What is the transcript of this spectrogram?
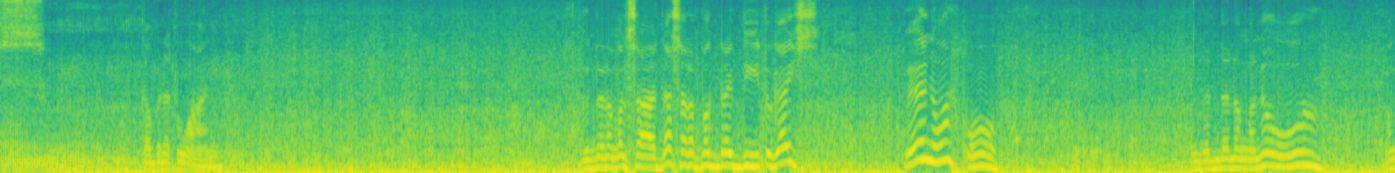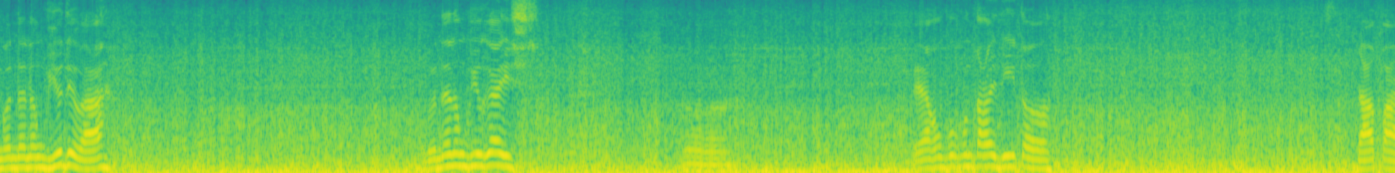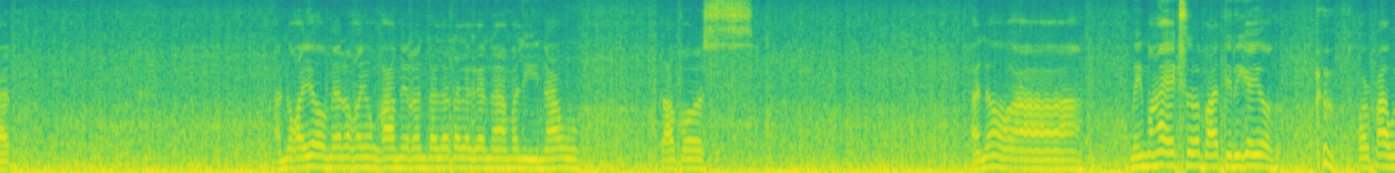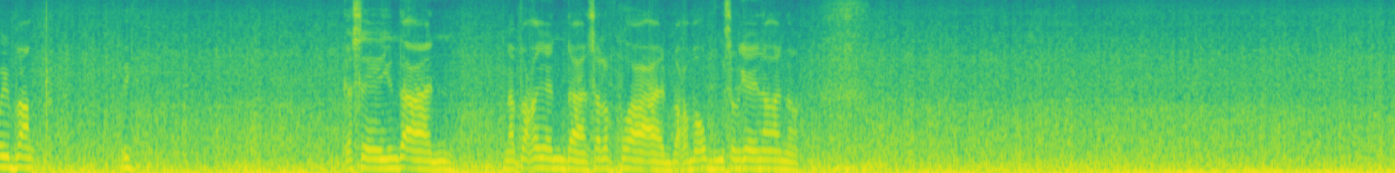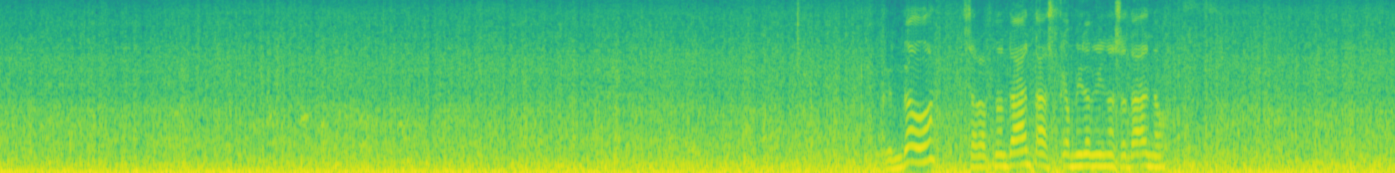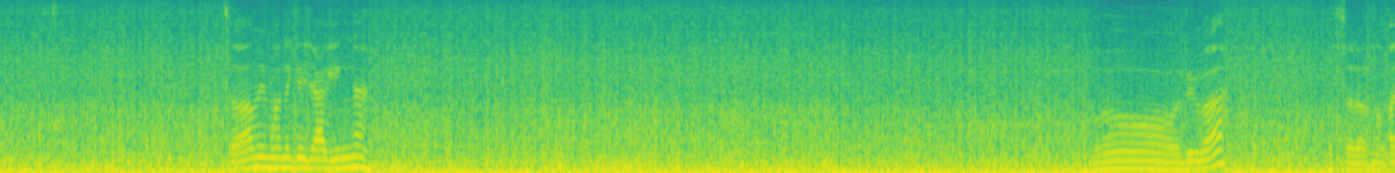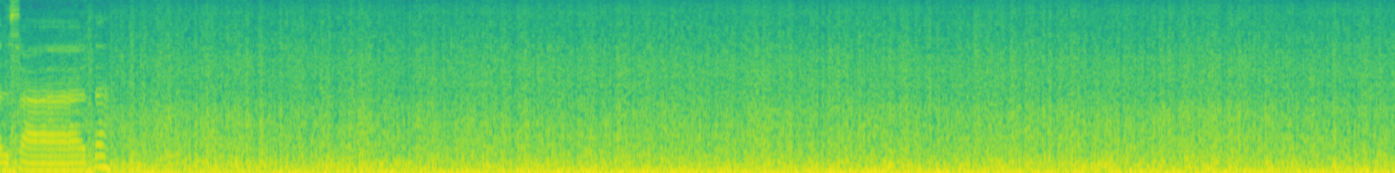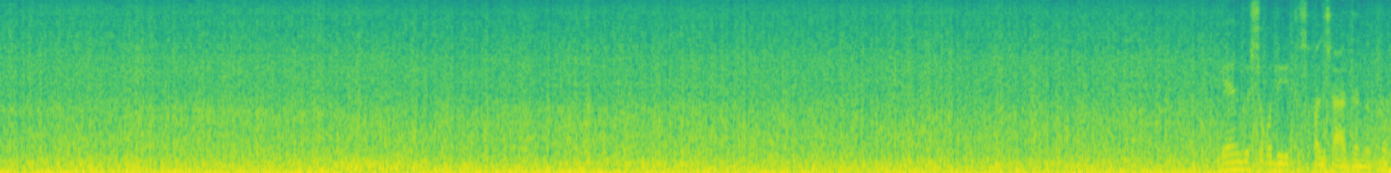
Cabanatuan. Ganda ng kalsada, sarap mag-drive dito, guys. Ayan oh. Oh. Ang ganda ng ano, oh. Ang ganda ng view, di ba? Ganda ng view, guys. Ah. kaya kung pupunta kayo dito, dapat ano kayo, meron kayong camera dala talaga na malinaw. Tapos ano, ah may mga extra battery kayo or power bank. Eh. Kasi yung daan napakaganda, sarap kuhaan, baka maubusan kayo ng ano. Ganda oh. Sarap ng daan. Tapos kami lang yun nasa daan oh. So may mga nagja-jogging na. Oh, di ba? Sarap ng kalsada. Ang gusto ko dito sa kalsada na to.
